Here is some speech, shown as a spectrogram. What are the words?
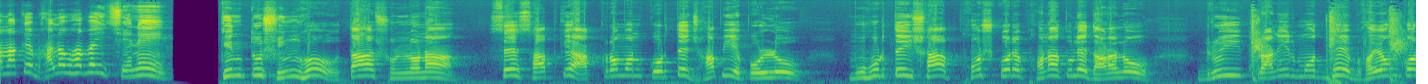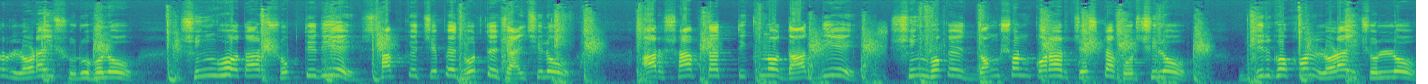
আমাকে ভালোভাবেই চেনে। কিন্তু সিংহ তাহা শুনল না। সে সাপকে আক্রমণ করতে ঝাঁপিয়ে পড়ল। মুহূর্তেই সাপ ফোঁস করে ফনা তুলে দাঁড়াল। দুই প্রাণীর মধ্যে ভয়ঙ্কর লড়াই শুরু হলো। সিংহ তার শক্তি দিয়ে সাপকে চেপে ধরতে চাইছিল আর সাপ তার তীক্ষ্ণ দাঁত দিয়ে সিংহকে দংশন করার চেষ্টা করছিল। দীর্ঘক্ষণ লড়াই চলল।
